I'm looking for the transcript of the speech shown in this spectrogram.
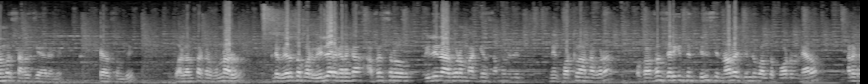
మెంబర్స్ అరెస్ట్ చేయాలండి చేయాల్సి ఉంది వాళ్ళంతా అక్కడ ఉన్నారు. అంటే వీళ్ళతో పాటు వెళ్ళారు కనుక అఫెన్స్లో వెళ్ళినా కూడా మాకేం సంబంధం లేదు. మేము కొట్టాలన్నా కూడా ఒక అఫెన్స్ జరిగిందని తెలిసి నాలెడ్జ్ ఉండి వాళ్ళతో పోవడం నేరం. కనుక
